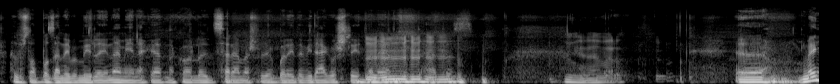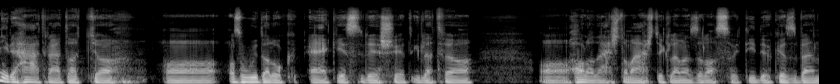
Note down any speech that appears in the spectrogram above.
hát most abban a zenében miről nem énekelhetnek arra, hogy szerelmes vagyok belé, de virágos rételen. Mm-hmm. Hát ez... Mennyire hátráltatja a, az új dalok elkészülését, illetve a, a haladást a második lemezzel az, hogy ti időközben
